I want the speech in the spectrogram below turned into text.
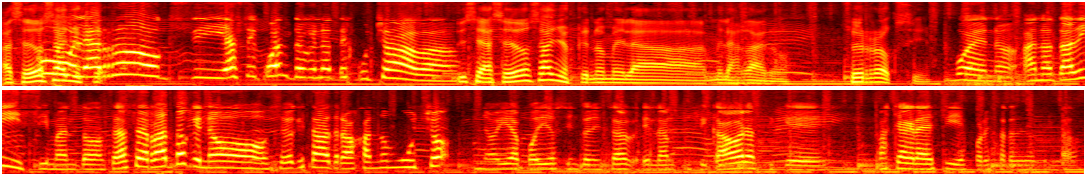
Hace dos años. Hola, Roxy, ¿hace cuánto que no te escuchaba? Dice, hace dos años que no me, la, me las gano. Soy Roxy. Bueno, anotadísima entonces. Hace rato que no, se ve que estaba trabajando mucho, no había podido sintonizar el amplificador, así que más que agradecidas por estar de otro lado.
